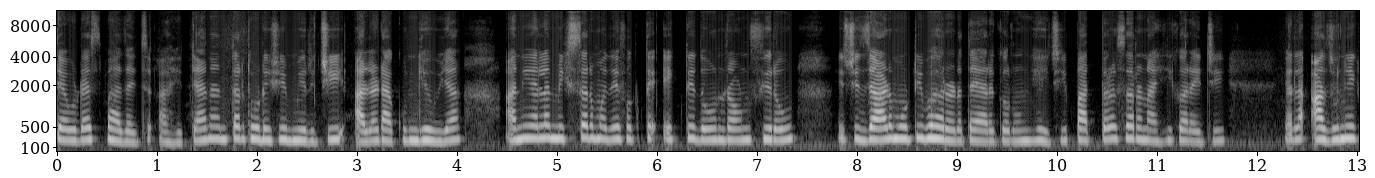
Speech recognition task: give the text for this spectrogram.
तेवढंच भाजायचं आहे. त्यानंतर थोडीशी मिरची आलं टाकून घेऊया आणि याला मिक्सरमध्ये फक्त एक ते दोन राऊंड फिरवून याची जाड मोठी भरड तयार करून घ्यायची. पातळसर नाही करायची. याला अजून एक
